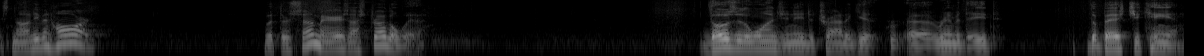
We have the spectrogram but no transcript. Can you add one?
It's not even hard. But there's some areas I struggle with. Those are the ones you need to try to get uh, remedied the best you can.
